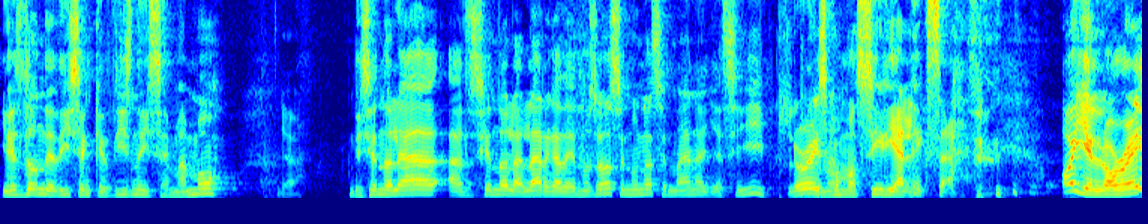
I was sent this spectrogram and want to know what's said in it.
Y es donde dicen que Disney se mamó. Ya. Diciéndole, a, haciendo la larga de nos vemos en una semana y así. pues, pues, es no. como Siri Alexa. Oye, Lorey.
